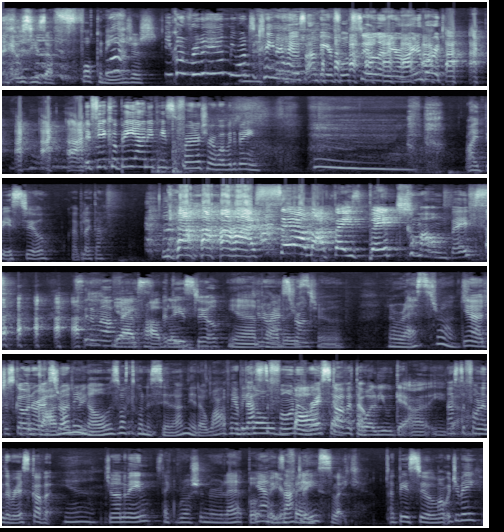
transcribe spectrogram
Because he's a fucking idiot. You got rid of him. You want to clean your house and be your footstool and your ironing board. if you could be any piece of furniture, what would it be? I'd be a stool. I'd be like that. Sit on my face, bitch. Come on, babes. Sit in my Yeah, face. probably. I'd be a stool. Yeah, in a restaurant. True. In a restaurant. Yeah, just go in a But God restaurant only knows what's going to sit on you. Though. What Yeah, but that's the fun and ball risk of it, though. Well, you get on. You That's get the fun and the risk of it. Yeah. Do you know what I mean? It's like Russian roulette, but Yeah, with exactly. your face. Like, I'd be a stool. What would you be?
